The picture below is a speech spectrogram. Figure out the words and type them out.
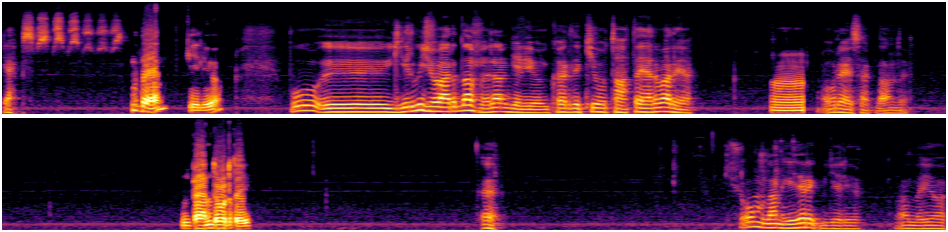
Gel. Pis, pis, pis, pis. Nereden geliyor? Bu e, 20 civarından falan geliyor. Yukarıdaki o tahta yer var ya. Hmm, Oraya saklandı. Ben de oradayım. Ö. Şu o mu lan? Eğilerek mi geliyor? Vallahi o.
